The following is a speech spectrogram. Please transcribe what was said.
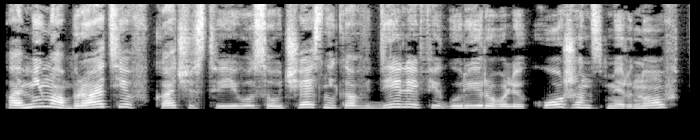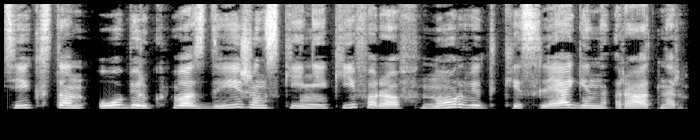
Помимо братьев, в качестве его соучастников в деле фигурировали Кожин, Смирнов, Тикстон, Оберг, Воздвиженский, Никифоров, Норвит, Кислягин, Ратнер.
